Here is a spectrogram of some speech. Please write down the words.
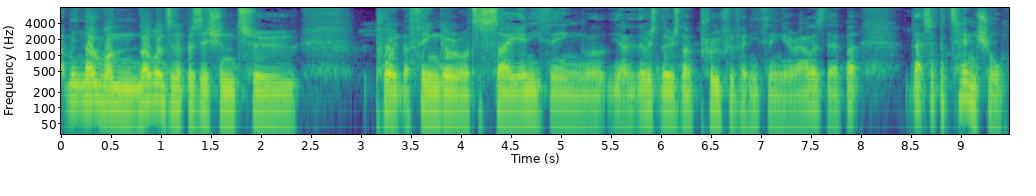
I mean, no one, no one's in a position to point a finger or to say anything. Or, you know, there is there is no proof of anything here, Al, is there? But that's a potential,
